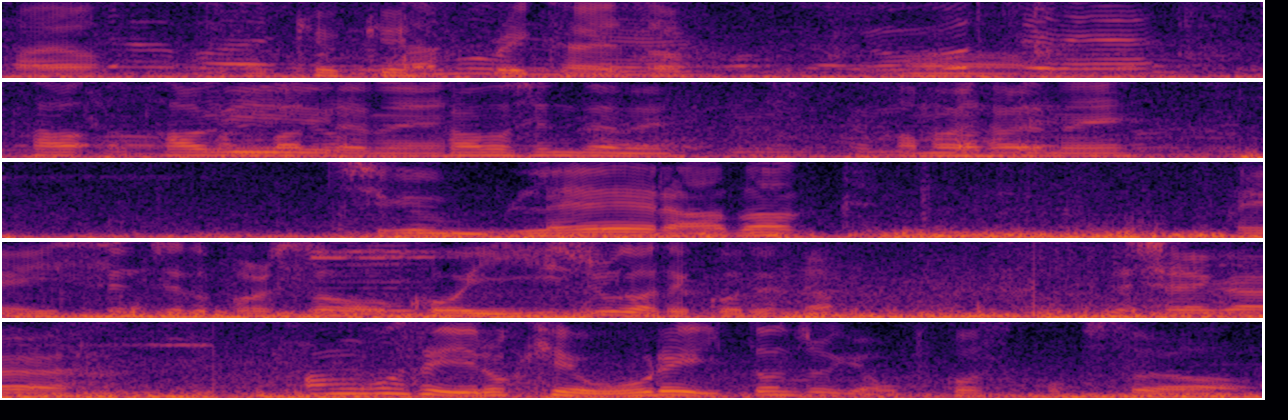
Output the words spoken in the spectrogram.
봐요. 오케이 오케이. 아프리카에서 아, 다 답이 간바테네. 단어신대네. 간바테네. 지금 레 라닥에 있은 지도 벌써 거의 2주가 됐거든요. 근데 제가 한 곳에 이렇게 오래 있던 적이 없, 없어요.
